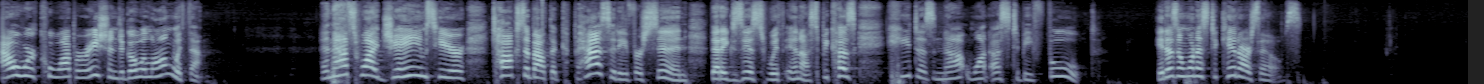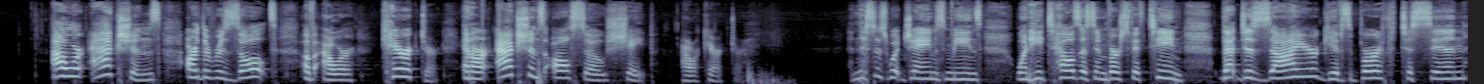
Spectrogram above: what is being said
our cooperation to go along with them. And that's why James here talks about the capacity for sin that exists within us, because he does not want us to be fooled. He doesn't want us to kid ourselves. Our actions are the result of our character, and our actions also shape our character. And this is what James means when he tells us in verse 15 that desire gives birth to sin,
